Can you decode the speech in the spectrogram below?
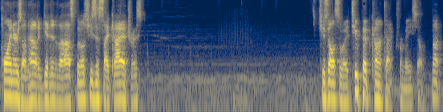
pointers on how to get into the hospital. She's a psychiatrist. She's also a two pip contact for me, so not,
